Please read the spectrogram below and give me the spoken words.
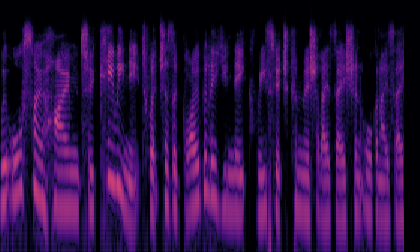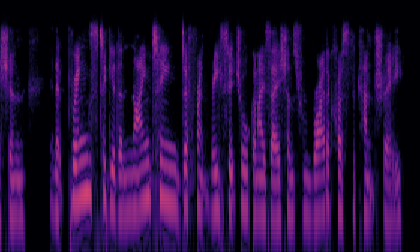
We're also home to KiwiNet, which is a globally unique research commercialization organization, and it brings together 19 different research organizations from right across the country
